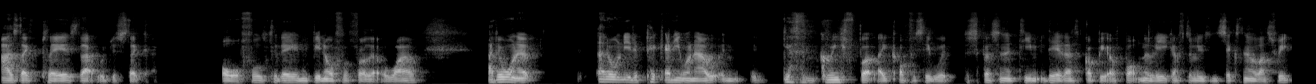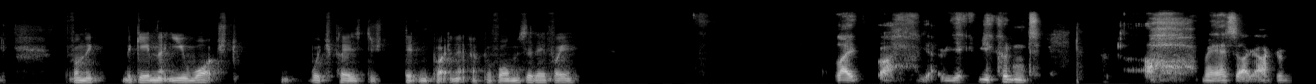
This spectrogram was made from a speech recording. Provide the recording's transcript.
as like players that were just like awful today and have been awful for a little while. I don't want to. I don't need to pick anyone out and give them grief, but like obviously we're discussing a team today that got beat off bottom of the league after losing 6 0 last week. From the, the game that you watched, which players just didn't put in a performance today for you? like oh, yeah, you, you couldn't oh mate I, I could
